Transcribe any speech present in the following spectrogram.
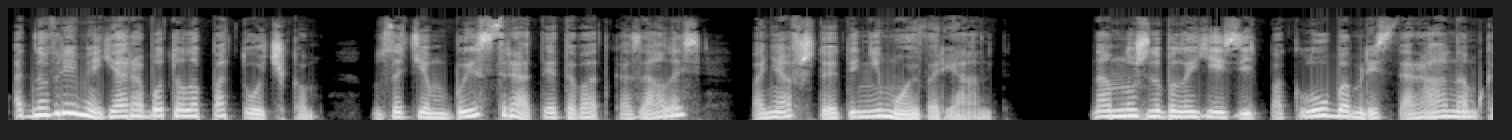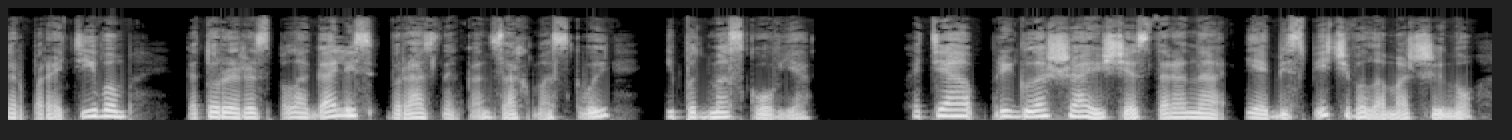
Одно время я работала по точкам, но затем быстро от этого отказалась, поняв, что это не мой вариант. Нам нужно было ездить по клубам, ресторанам, корпоративам, которые располагались в разных концах Москвы и Подмосковья. Хотя приглашающая сторона и обеспечивала машину –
